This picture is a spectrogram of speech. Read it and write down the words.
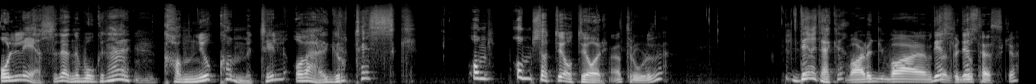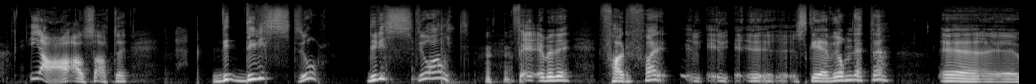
å lese denne boken her kan jo komme til å være grotesk om, om 70-80 år. Ja, tror du det? Det vet jeg ikke. Hva er, det, hva er eventuelt det, Det- groteske? Ja, altså at de, de visste jo. De visste jo alt. Jeg mener, farfar eh, eh, skrev jo om dette. Eh,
